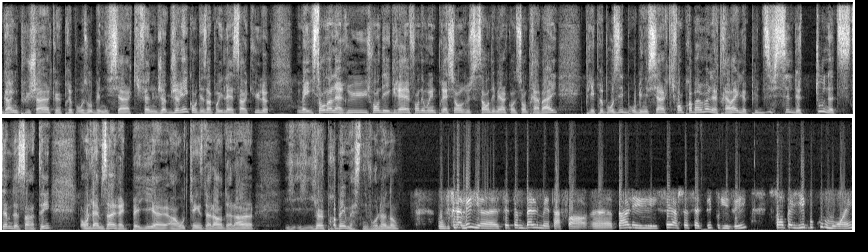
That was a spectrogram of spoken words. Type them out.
gagne plus cher qu'un préposé aux bénéficiaires qui fait une job? J'ai rien contre les employés de la SAQ, là, mais ils sont dans la rue, ils font des grèves, font des moyens de pression, réussissent à avoir des meilleures conditions de travail. Puis les préposés aux bénéficiaires qui font probablement le travail le plus difficile de tout notre système de santé ont de la misère à être payés euh, en haut de 15 de l'heure il y, a un problème à ce niveau-là, non? Vous savez, c'est une belle métaphore. Euh, dans les CHSLD privés, ils sont payés beaucoup moins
